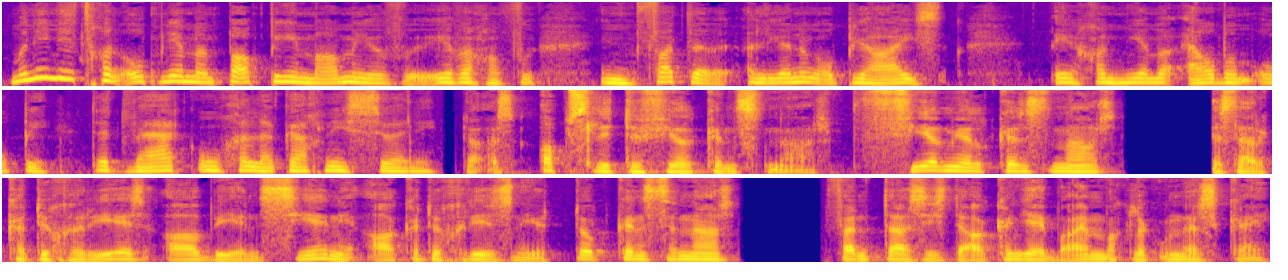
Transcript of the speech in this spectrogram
Moenie net gaan opneem en papi en mamma of ewe gaan vo- en vat 'n lening op jou huis en gaan neem 'n album op. nie. Dit werk ongelukkig nie so nie. Daar is absoluut te veel kunstenaars. Veel meer kunstenaars is daar kategorieë is A, B en C en die A kategorie is nou jou top kunstenaars. Fantasties, daar kan jy baie maklik onderskei.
